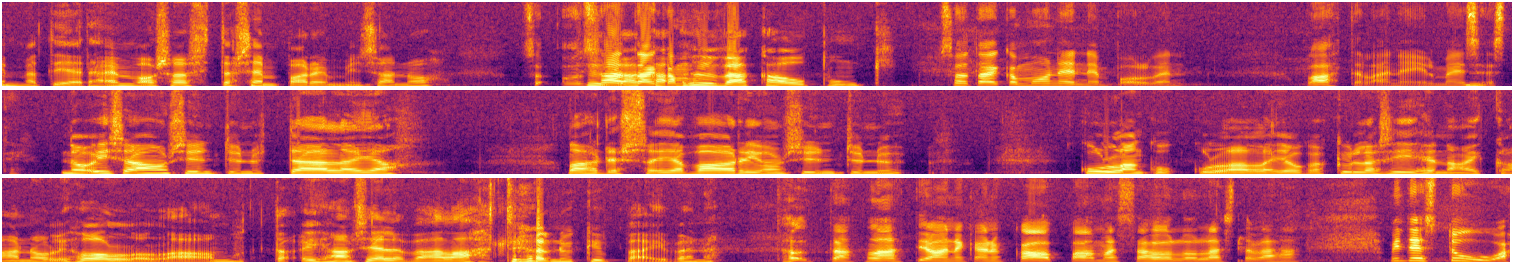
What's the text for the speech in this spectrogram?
en mä tiedä, en mä osaa sitä sen paremmin sanoa. So, hyvä, aika, hyvä kaupunki. Sä oot aika monennen polven lahtelainen ilmeisesti. No isä on syntynyt täällä ja Lahdessa ja vaari on syntynyt Kullankukkulalla, joka kyllä siihen aikaan oli Hollolaa, mutta ihan selvää Lahtea nykypäivänä. Totta, Lahti on aina käynyt kaappaamassa Hollolasta vähän. Mites Tuua?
